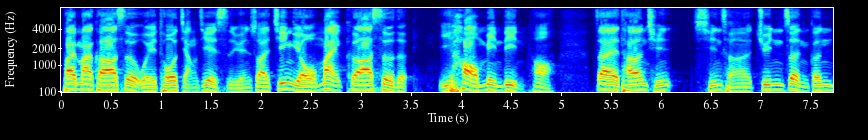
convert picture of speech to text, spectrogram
派麦克阿瑟委托蒋介石元帅，经由麦克阿瑟的一号命令，哈，在台湾群形成了军政跟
